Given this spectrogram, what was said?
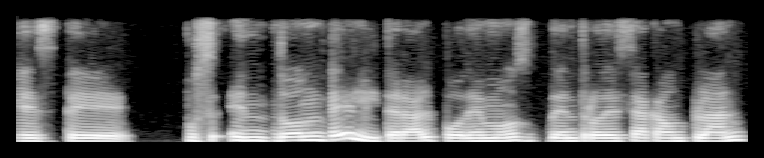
este, pues en dónde literal podemos dentro de ese account plan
